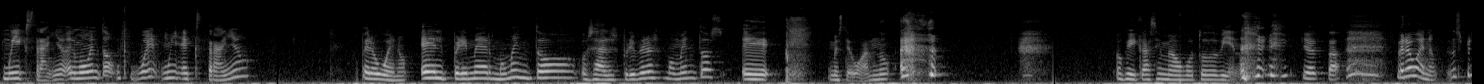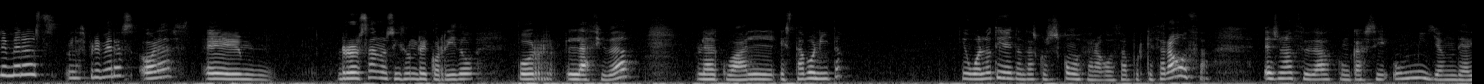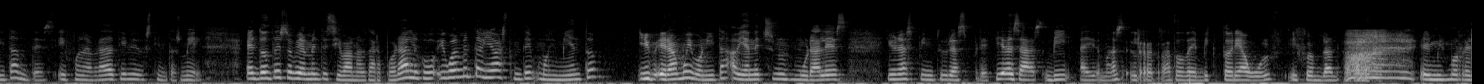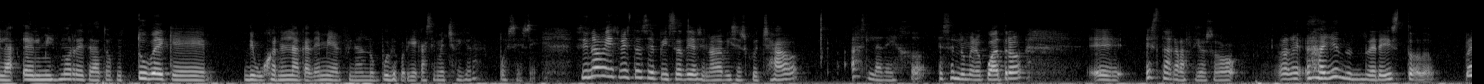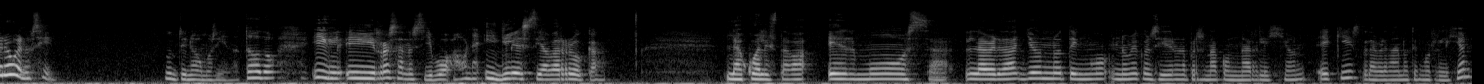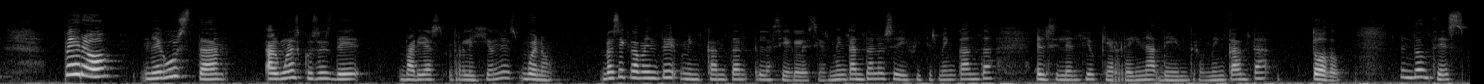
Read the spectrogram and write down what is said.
muy extraño. El momento fue muy extraño. Pero bueno, el primer momento, o sea, los primeros momentos, eh, me estoy ahogando. ok, casi me ahogo todo bien. ya está. Pero bueno, los primeros, las primeras horas, em, Rosa nos hizo un recorrido por la ciudad, la cual está bonita. Igual no tiene tantas cosas como Zaragoza, porque Zaragoza es una ciudad con casi un millón de habitantes y Fuenlabrada tiene 200.000. Entonces obviamente se iba a notar por algo. Igualmente había bastante movimiento y era muy bonita. Habían hecho unos murales y unas pinturas preciosas. Vi además el retrato de Victoria Woolf y fue en plan ¡ah! el mismo, el mismo retrato que tuve que dibujar en la academia y al final no pude porque casi me hecho llorar. Pues ese. Si no habéis visto ese episodio, si no lo habéis escuchado, os la dejo. Es el número 4. Eh, está gracioso ahí entenderéis todo. Pero bueno, sí. Continuamos yendo todo. Y, Rosa nos llevó a una iglesia barroca, la cual estaba hermosa. La verdad, yo no tengo, no me considero una persona con una religión X, la verdad no tengo religión, pero me gustan algunas cosas de varias religiones. Bueno, básicamente me encantan las iglesias, me encantan los edificios, me encanta el silencio que reina dentro, me encanta todo. Entonces,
